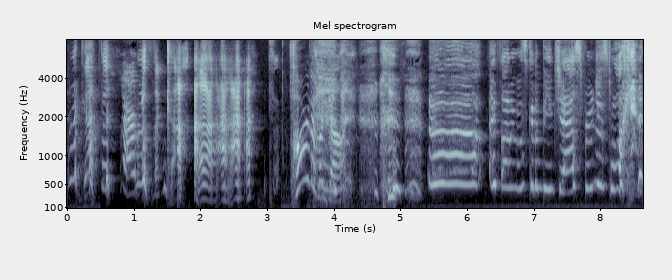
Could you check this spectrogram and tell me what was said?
forgot the shard was a god. Part of a god. Uh, I thought it was gonna be Jasper just just walking.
